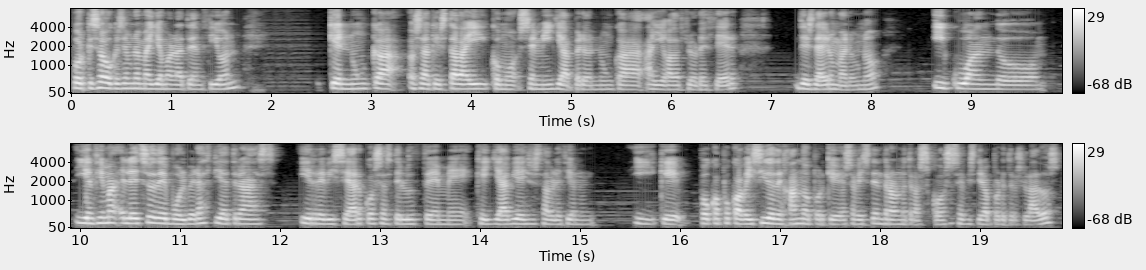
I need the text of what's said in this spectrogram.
Porque es algo que siempre me ha llamado la atención. Que nunca, o sea, que estaba ahí como semilla, pero nunca ha llegado a florecer. Desde Iron Man 1. Y cuando. Y encima el hecho de volver hacia atrás y revisear cosas del UCM que ya habíais establecido y que poco a poco habéis ido dejando porque os habéis centrado en otras cosas, habéis tirado por otros lados.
